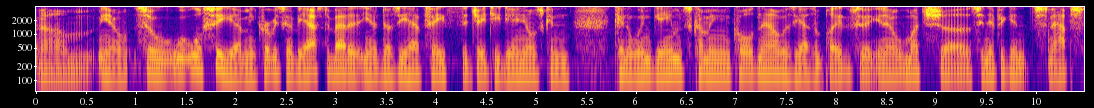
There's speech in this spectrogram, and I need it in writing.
Um, you know, so we'll we'll see. I mean, Kirby's going to be asked about it. You know, does he have faith that JT Daniels can can win games coming in cold now because he hasn't played you know much uh, significant snaps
